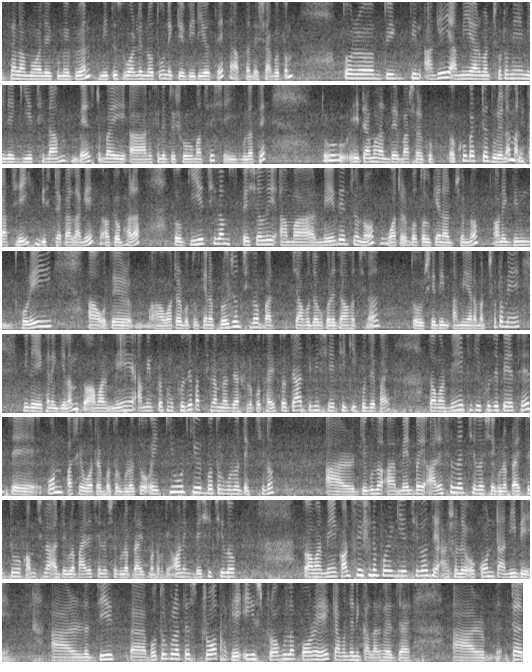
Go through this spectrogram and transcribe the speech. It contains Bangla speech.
আসসালামু আলাইকুম এভরিওয়ান। মিতুস ওয়ার্ল্ডের নতুন একটি ভিডিওতে আপনাদের স্বাগতম। তো দুই দিন আগেই আমি আর আমার ছোটো মেয়ে মিলে গিয়েছিলাম বেস্ট বাই আরএফএলের যে শোরুম আছে সেইগুলাতে। তো, এটা আমাদের বাসার খুব খুব একটা দূরে না মানে কাছেই, বিশ টাকা লাগে অটো ভাড়া। তো, গিয়েছিলাম স্পেশালি আমার মেয়েদের জন্য ওয়াটার বোতল কেনার জন্য। অনেক দিন ধরেই ওদের ওয়াটার বোতল কেনার প্রয়োজন ছিল বাট যাব যাব করে যাওয়া হচ্ছে না। তো সেদিন আমি আর আমার ছোট মেয়ে মিলে এখানে গেলাম। তো আমার মেয়ে, আমি প্রথম খুঁজে পাচ্ছিলাম না যে আসলে কোথায়। তো যার জিনিস সে ঠিকই খুঁজে পায়। তো আমার মেয়ে ঠিকই খুঁজে পেয়েছে যে কোন পাশে ওয়াটার বোতলগুলো তো ওই কিউট কিউট বোতলগুলো দেখছিল। আর যেগুলো মেড বাই আর এফ এলের ছিল, সেগুলোর প্রাইস তো একটু কম ছিল। আর যেগুলো বাইরে ছিল, সেগুলোর প্রাইস মোটামুটি অনেক বেশি ছিল। তো আমার মেয়ে কনফিউশনে পড়ে গিয়েছিল যে আসলে ও কোনটা নিবে। আর যে বোতলগুলোতে স্ট্র থাকে, এই স্ট্রগুলো পরে কেমন জানি কালার হয়ে যায়। আর একটা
